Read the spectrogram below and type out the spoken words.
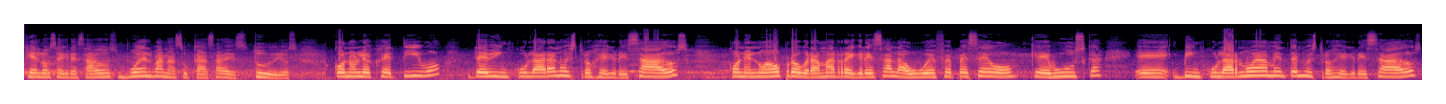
que los egresados vuelvan a su casa de estudios. Con el objetivo de vincular a nuestros egresados con el nuevo programa Regresa a la UFPCO que busca eh, vincular nuevamente a nuestros egresados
